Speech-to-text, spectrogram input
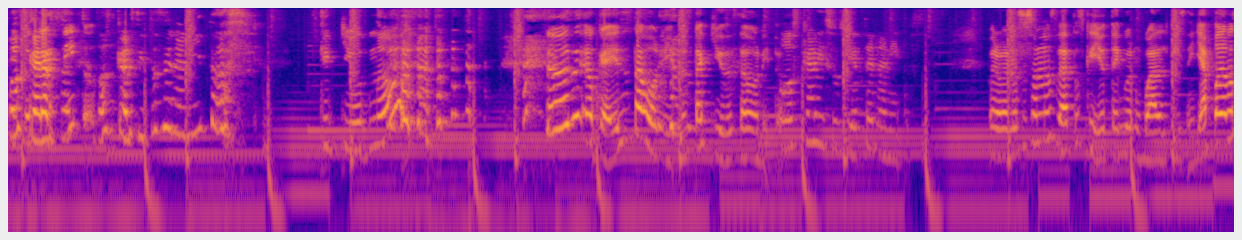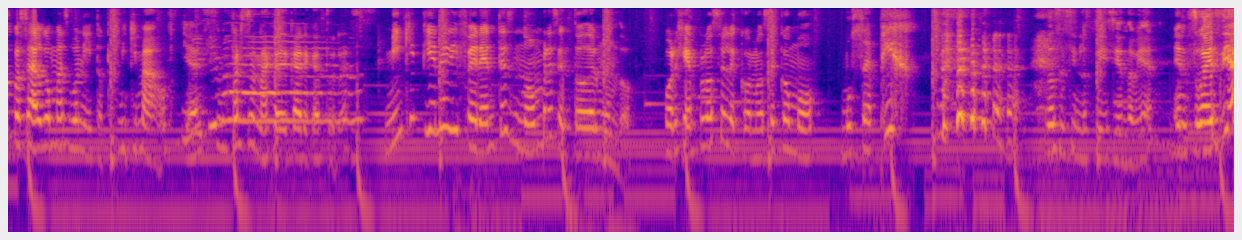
Oscarcitos. Oscarcitos enanitos. ¡Qué cute, ¿no? Hace- Ok, eso está bonito, está cute, está bonito. Oscar y sus siete enanitos. Pero bueno, esos son los datos que yo tengo en Walt Disney. Ya podemos pasar a algo más bonito, que es Mickey Mouse. Ya Mickey es un personaje de caricaturas. Mickey tiene diferentes nombres en todo el mundo. Por ejemplo, se le conoce como Musepig. No sé si lo estoy diciendo bien. En Suecia.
